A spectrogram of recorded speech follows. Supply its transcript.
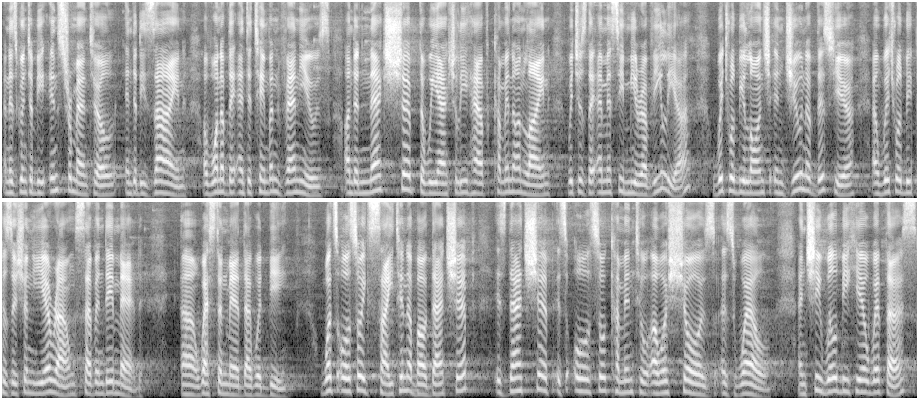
and is going to be instrumental in the design of one of the entertainment venues on the next ship that we actually have coming online, which is the MSC Meraviglia, which will be launched in June of this year and which will be positioned year round, seven day med, uh, Western med, that would be. What's also exciting about that ship is that ship is also coming to our shores as well. And she will be here with us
